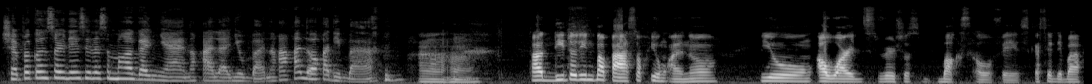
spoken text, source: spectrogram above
Syempre, concerned din sila sa mga ganyan. Nakala nyo ba? Nakakaloka, di ba? Aha. At dito din papasok yung ano, yung awards versus box office. Kasi 'di ba,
